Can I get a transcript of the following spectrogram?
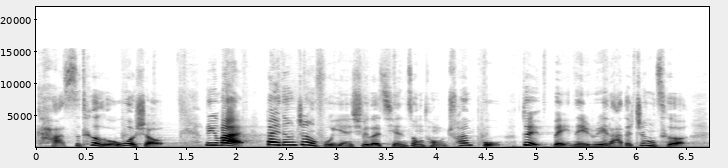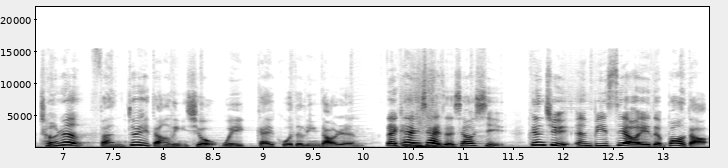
·卡斯特罗握手。另外，拜登政府延续了前总统川普对委内瑞拉的政策，承认反对党领袖为该国的领导人。来看下一则消息。根据 NBCLA 的报道，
